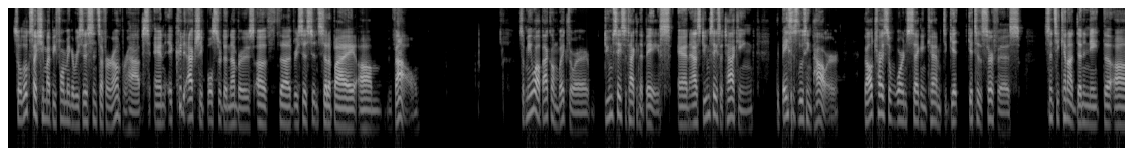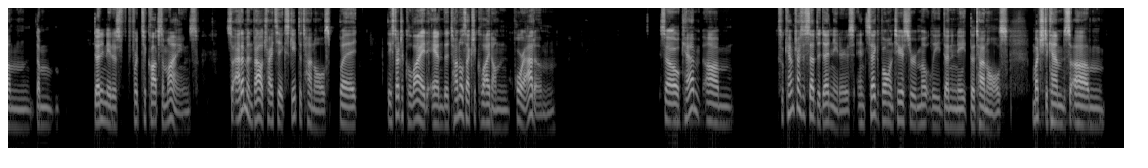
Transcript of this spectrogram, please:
So it looks like she might be forming a resistance of her own, perhaps, and it could actually bolster the numbers of the resistance set up by um, Val. So meanwhile, back on Wegthor, Doomsday's attacking the base, and as Doomsday's attacking, the base is losing power. Val tries to warn Seg and Kem to get get to the surface, since he cannot detonate the um the detonators for to collapse the mines. So Adam and Val try to escape the tunnels, but they start to collide, and the tunnels actually collide on poor Adam. So Kem um so Kem tries to set up the detonators, and Seg volunteers to remotely detonate the tunnels, much to Kem's um,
